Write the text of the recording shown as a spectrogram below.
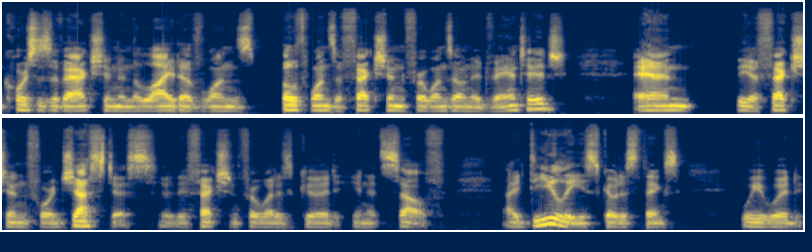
courses of action in the light of one's both one's affection for one's own advantage and the affection for justice or the affection for what is good in itself ideally, Scotus thinks, we would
